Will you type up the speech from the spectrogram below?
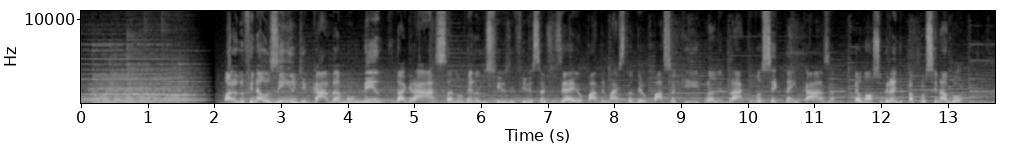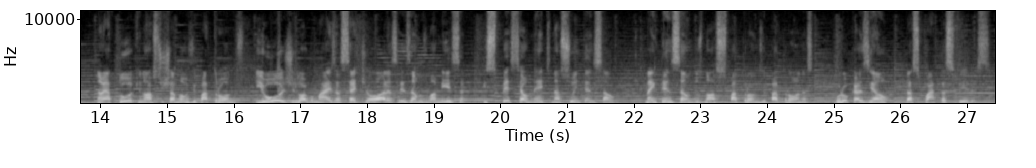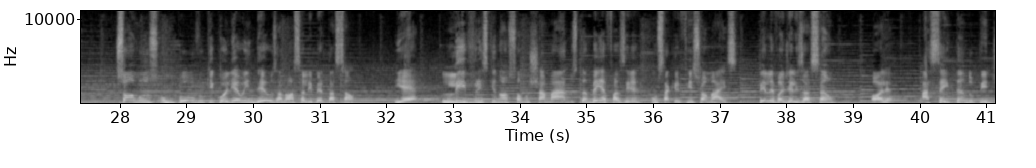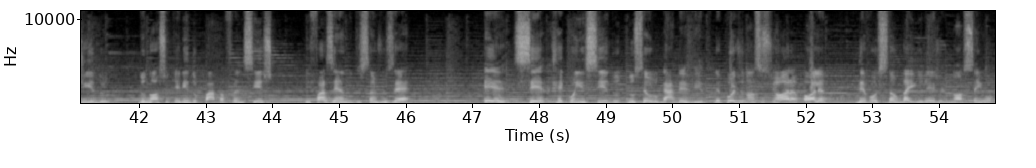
Olha, no finalzinho de cada momento da graça, novena dos filhos e filhas de São José, eu, Padre Márcio Tadeu, passo aqui para lembrar que você que está em casa é o nosso grande patrocinador. Não é à toa que nós te chamamos de patronos. E hoje, logo mais às sete horas, rezamos uma missa especialmente na sua intenção, na intenção dos nossos patronos e patronas, por ocasião das quartas-feiras. Somos um povo que colheu em Deus a nossa libertação e é livres que nós somos chamados também a fazer um sacrifício a mais pela evangelização. Olha, aceitando o pedido do nosso querido Papa Francisco e fazendo de São José e ser reconhecido no seu lugar devido. Depois de Nossa Senhora, olha, devoção da Igreja de Nosso Senhor.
